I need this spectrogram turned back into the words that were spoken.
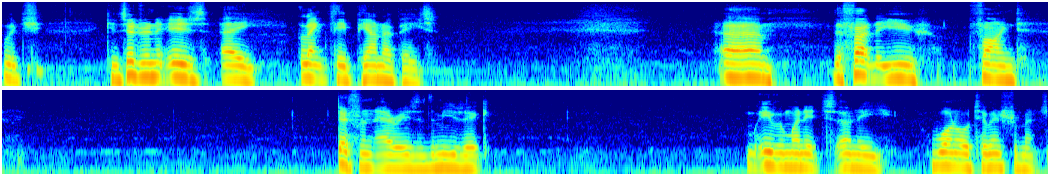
Which, considering it is a lengthy piano piece, um, the fact that you find different areas of the music, even when it's only one or two instruments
